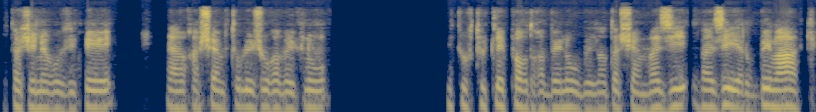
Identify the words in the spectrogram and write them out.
pour ta générosité. Alors Hachem, tous les jours avec nous. Il trouve toutes les portes, Rabbeinu, Bézant Hachem. Vas-y, vas-y, Rabbimak.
